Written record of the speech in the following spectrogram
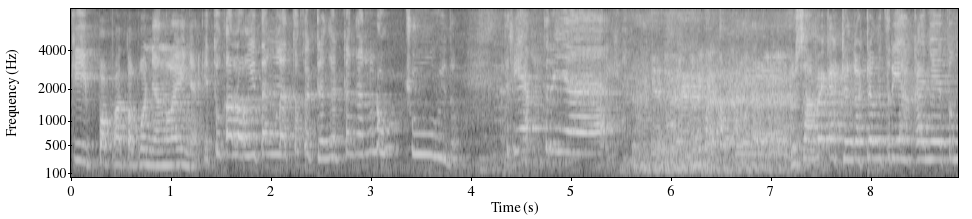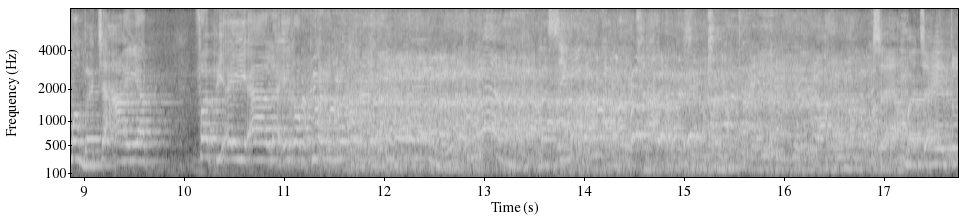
K-pop ataupun yang lainnya, itu kalau kita ngeliat tuh kadang-kadang kan lucu gitu, teriak-teriak. Gitu. sampai kadang-kadang teriakannya itu membaca ayat Fabi ayyi ala Gimana sih? Saya baca itu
